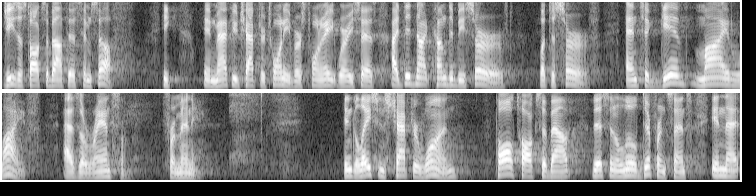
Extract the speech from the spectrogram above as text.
Jesus talks about this himself. In Matthew chapter 20, verse 28, where he says, I did not come to be served, but to serve, and to give my life as a ransom for many. In Galatians chapter 1, Paul talks about this in a little different sense, in that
